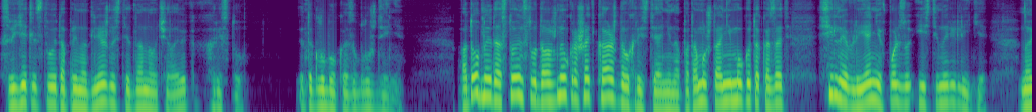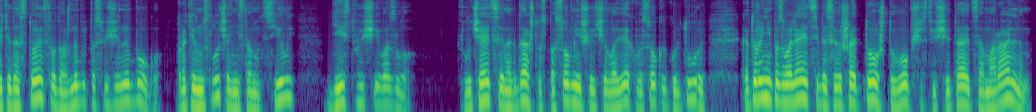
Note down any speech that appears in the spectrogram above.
свидетельствуют о принадлежности данного человека к Христу. Это глубокое заблуждение. Подобные достоинства должны украшать каждого христианина, потому что они могут оказать сильное влияние в пользу истинной религии. Но эти достоинства должны быть посвящены Богу. В противном случае они станут силой, действующей во зло. Случается иногда, что способнейший человек высокой культуры, который не позволяет себе совершать то, что в обществе считается аморальным,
